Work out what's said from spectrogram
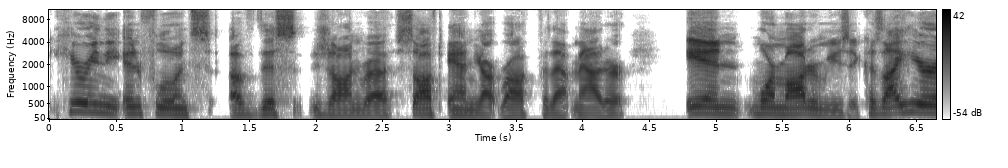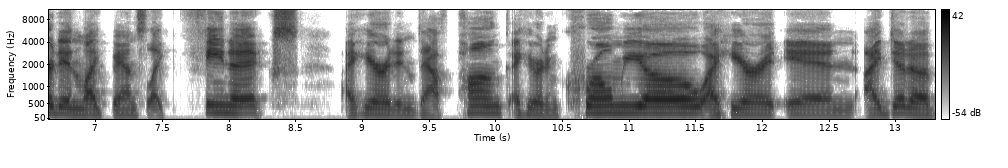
hearing the influence of this genre, soft and yacht rock for that matter, in more modern music. Because I hear it in like bands like Phoenix, I hear it in Daft Punk, I hear it in Chromeo, I hear it in, I did a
